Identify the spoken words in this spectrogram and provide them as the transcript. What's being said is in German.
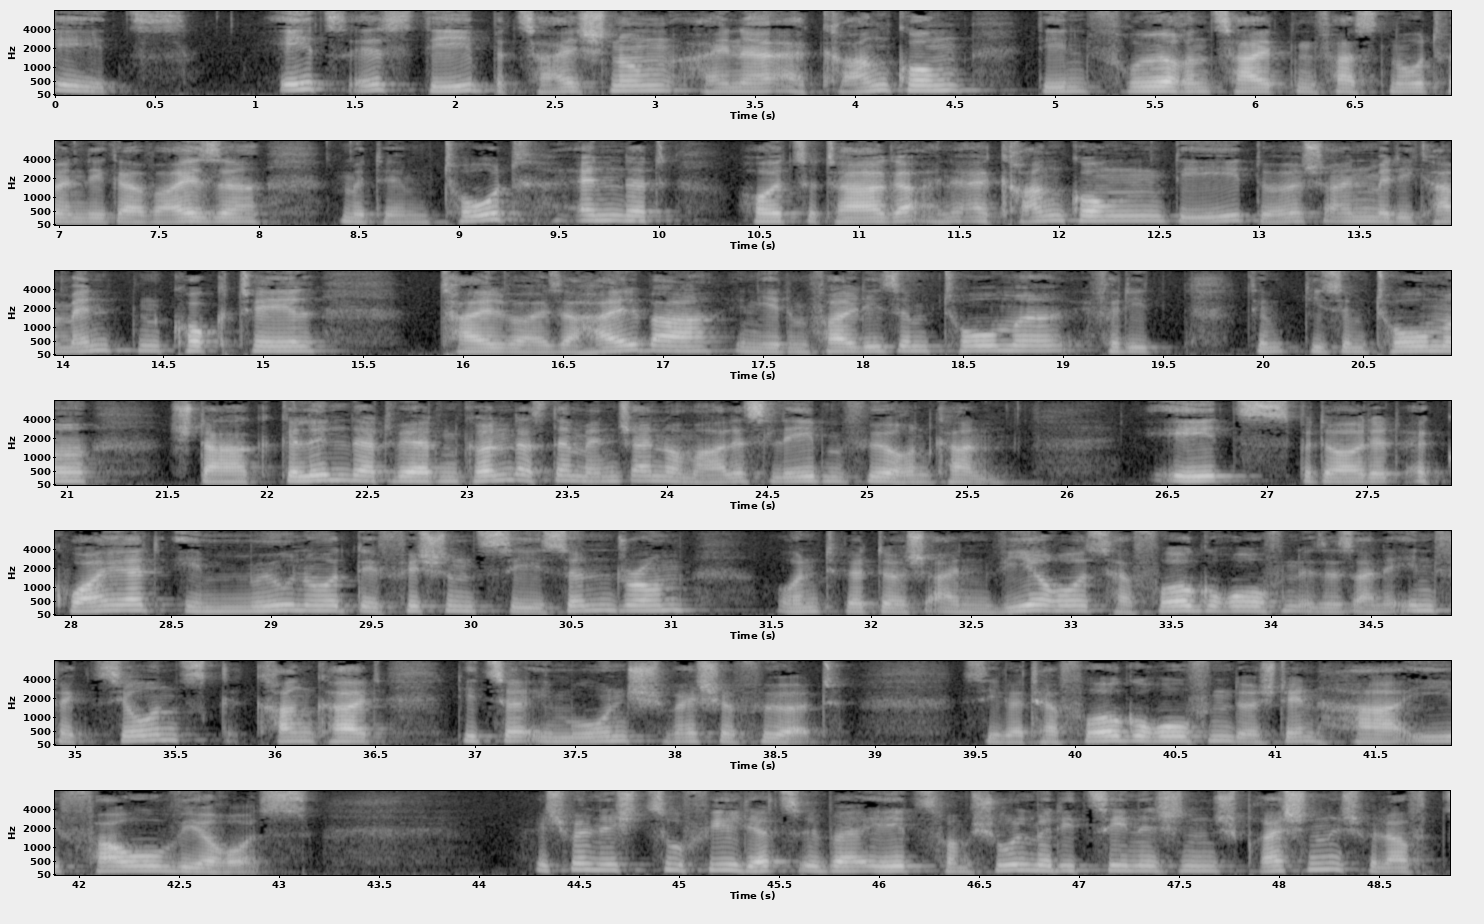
AIDS. AIDS ist die Bezeichnung einer Erkrankung, die in früheren Zeiten fast notwendigerweise mit dem Tod endet. Heutzutage eine Erkrankung, die durch einen Medikamentencocktail teilweise heilbar, in jedem Fall die Symptome, für die, die Symptome stark gelindert werden können, dass der Mensch ein normales Leben führen kann. AIDS bedeutet Acquired Immunodeficiency Syndrome und wird durch einen Virus hervorgerufen. Es ist eine Infektionskrankheit, die zur Immunschwäche führt. Sie wird hervorgerufen durch den HIV-Virus. Ich will nicht zu viel jetzt über AIDS vom Schulmedizinischen sprechen. Ich will auf,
